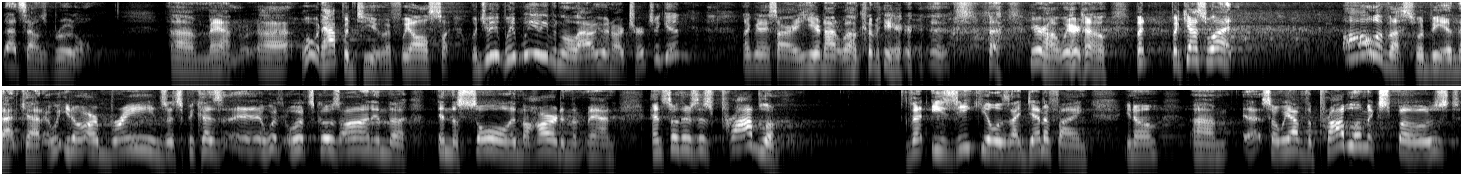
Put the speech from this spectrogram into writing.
that sounds brutal. Uh, man, uh, what would happen to you if we all saw? Would you? Would we even allow you in our church again? Like say, sorry, you're not welcome here. you're a weirdo. But, but guess what? All of us would be in that category. You know, our brains, it's because uh, what goes on in the, in the soul, in the heart, in the man. And so there's this problem that Ezekiel is identifying, you know. Um, uh, so we have the problem exposed,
